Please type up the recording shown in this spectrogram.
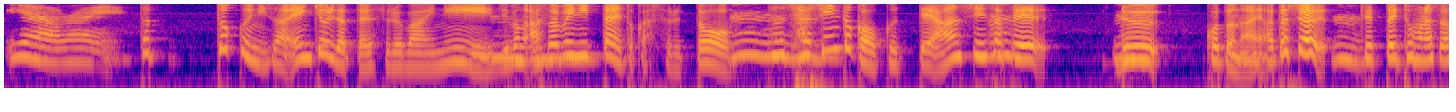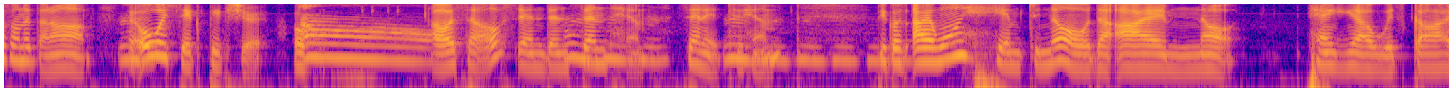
Yeah, right. 特にさ遠距離だったりする場合に自分が遊びに行ったりとかすると、うん写真とか送って安心させることない、私はうん絶対友達と遊んでたら、うん I always take picture of ourselves and then うん send him ん send it to うん him because I want him to know that I'm not hanging out with guys と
